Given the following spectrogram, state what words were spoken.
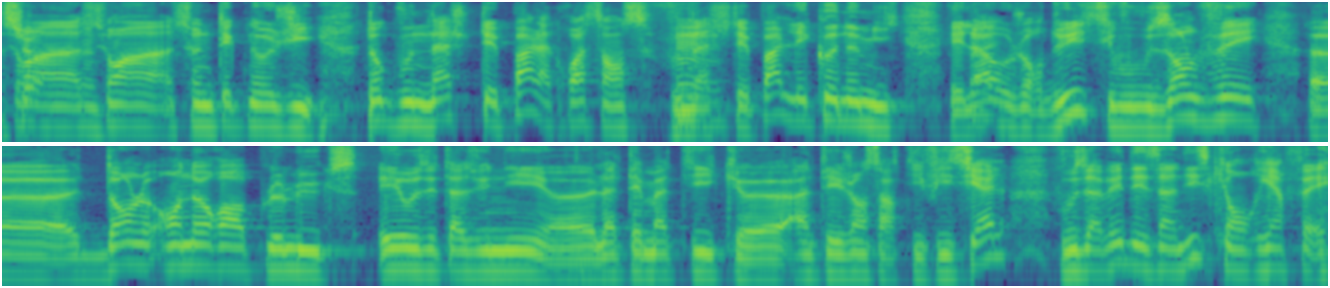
sur, un, sur, un, sur, une technologie. Donc vous n'achetez pas la croissance, vous mmh. n'achetez pas l'économie. Et là aujourd'hui, si vous enlevez euh, dans le, en Europe le luxe et aux États-Unis euh, la thématique euh, intelligence artificielle, vous avez des indices qui n'ont rien fait.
